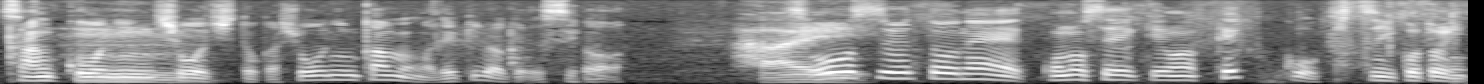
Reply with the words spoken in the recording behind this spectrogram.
参考人招致とか承認喚問ができるわけですよ。はい。そうするとね、この政権は結構きついことに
